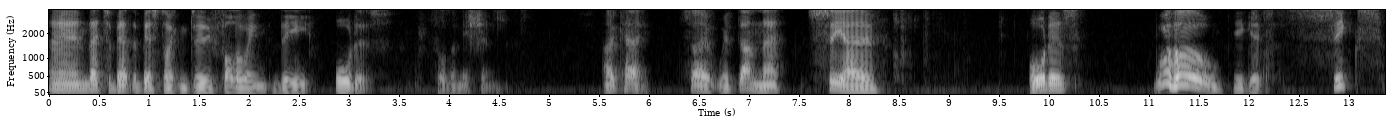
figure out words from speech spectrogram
And that's about the best I can do following the orders for the mission. Okay, so we've done that. CO orders. Whoa! He gets six,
